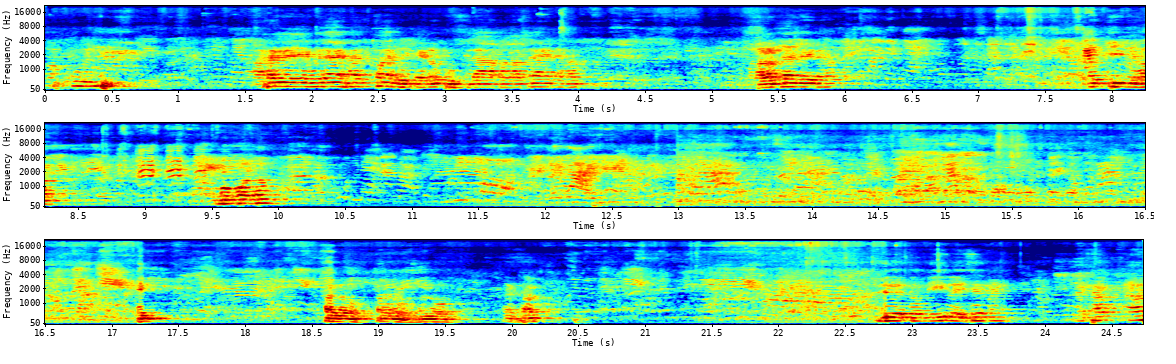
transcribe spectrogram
ขอบคุณนะถ้ายังไม่ได้ท่านฝ้ายบุญแกนบุตรลามารับได้นะครับมารับได้เลยนะครับต้องกินนะครับ บางคนต้องเฮ้ยฮัลโหลฮัลโหลฮัลโหลนะครับ เดินตรงนี้เลยใช่ไหมนะครับ เอ้า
